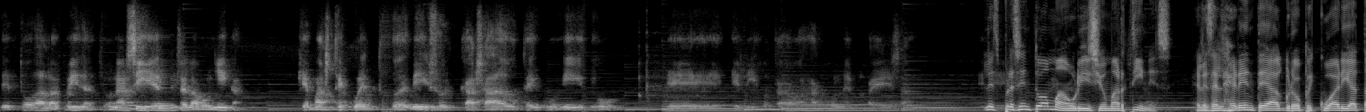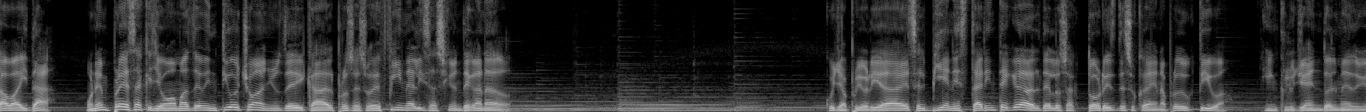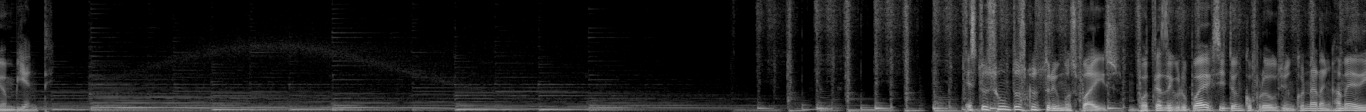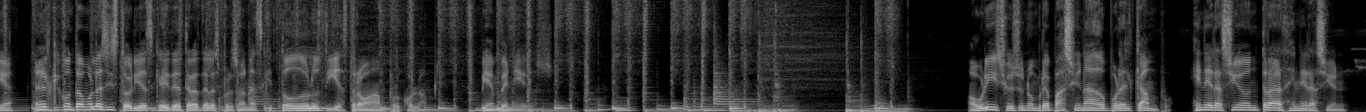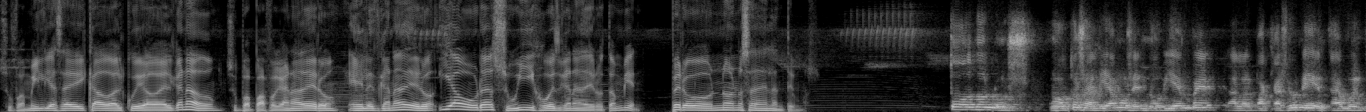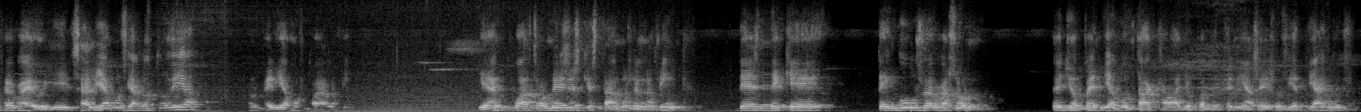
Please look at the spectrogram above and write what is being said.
de toda la vida. Yo nací entre la boñiga. ¿Qué más te cuento de mí? Soy casado, tengo un hijo, eh, el hijo trabaja con la empresa. Les presento a Mauricio Martínez. Él es el gerente de Agropecuaria Tabaidá, una empresa que lleva más de 28 años dedicada al proceso de finalización de ganado, cuya prioridad es el bienestar integral de los actores de su cadena productiva, incluyendo el medio ambiente. Esto es Juntos Construimos País, un podcast de Grupo de Éxito en coproducción con Naranja Media, en el que contamos las historias que hay detrás de las personas que todos los días trabajan por Colombia. Bienvenidos. Mauricio es un hombre apasionado por el campo, generación tras generación. Su familia se ha dedicado al cuidado del ganado, su papá fue ganadero, él es ganadero y ahora su hijo es ganadero también. Pero no nos adelantemos todos los, nosotros salíamos en noviembre a las vacaciones y entrábamos en febrero y salíamos y al otro día volveríamos para la finca. Y eran cuatro meses que estábamos en la finca. Desde que tengo uso de razón, pues yo aprendí a montar a caballo cuando tenía seis o siete años.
